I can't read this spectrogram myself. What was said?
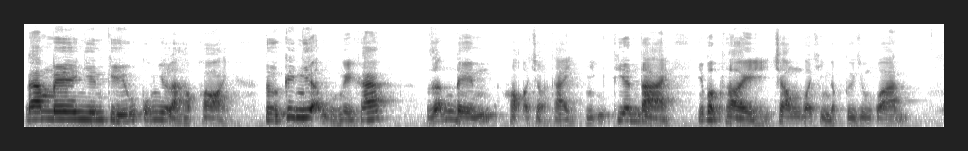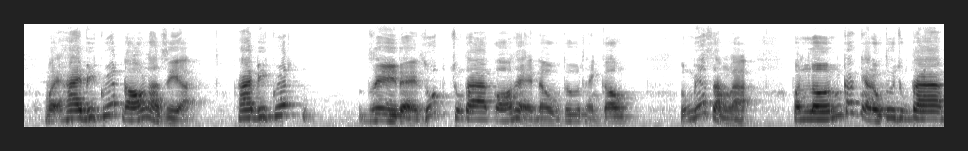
đam mê nghiên cứu cũng như là học hỏi từ kinh nghiệm của người khác dẫn đến họ trở thành những thiên tài những bậc thầy trong quá trình đầu tư chứng khoán. Vậy hai bí quyết đó là gì ạ? Hai bí quyết gì để giúp chúng ta có thể đầu tư thành công? Cũng biết rằng là phần lớn các nhà đầu tư chúng ta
